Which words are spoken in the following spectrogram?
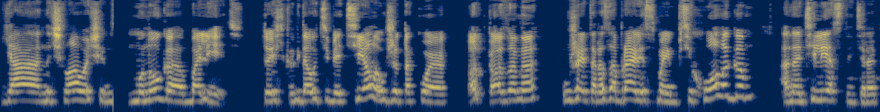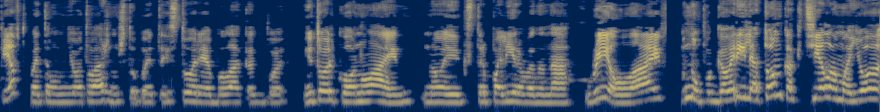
я начала очень много болеть. То есть, когда у тебя тело уже такое отказано, уже это разобрали с моим психологом, она телесный терапевт, поэтому мне вот важно, чтобы эта история была как бы не только онлайн, но и экстраполирована на real life. Ну, поговорили о том, как тело мое,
